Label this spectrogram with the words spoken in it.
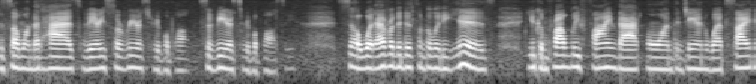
to someone that has very severe cerebral severe cerebral palsy. So whatever the disability is, you can probably find that on the JAN website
